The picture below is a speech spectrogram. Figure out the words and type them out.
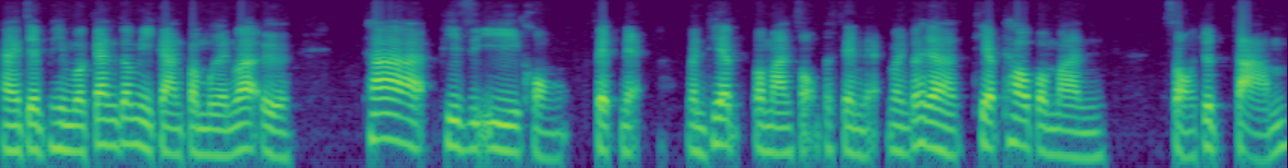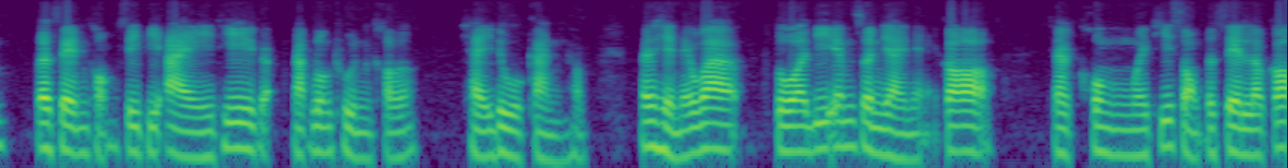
ทาง JP Morgan ก็มีการประเมินว่าเออถ้า PCE ของเฟดเนี่ยมันเทียบประมาณ 2%เนี่ยมันก็จะเทียบเท่าประมาณ 2.3%ของ CPI ที่แบบนักลงทุนเขาใช้ดูกันครับก็จะเห็นได้ว่าตัว DM ส่วนใหญ่เนี่ยก็จะคงไว้ที่ 2%แล้วก็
